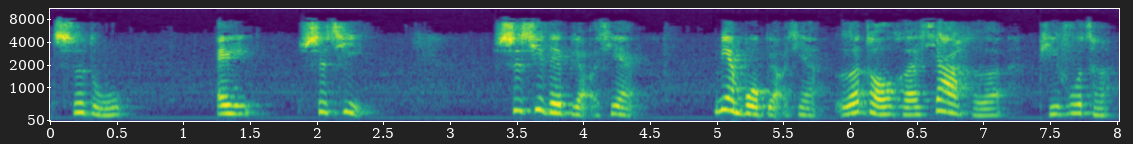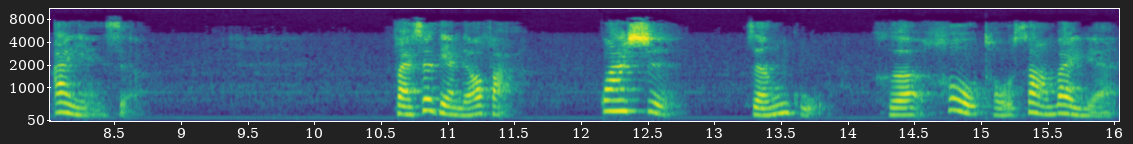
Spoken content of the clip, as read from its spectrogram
湿毒。A 湿气，湿气的表现，面部表现，额头和下颌皮肤呈暗颜色。反射点疗法，刮拭枕骨和后头上外缘。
